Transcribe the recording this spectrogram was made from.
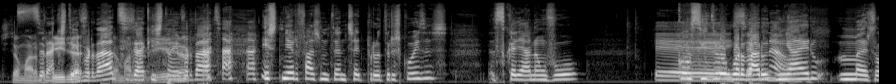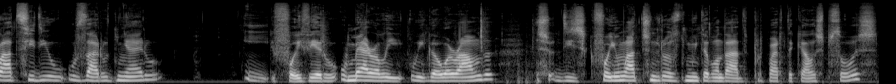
Isto é uma Será armadilha. que isto é verdade? uma Será que isto não é verdade? Este dinheiro faz-me tanto jeito para outras coisas, se calhar não vou. É, Considerou é guardar que o não. dinheiro, mas lá decidiu usar o dinheiro e foi ver o, o Merrily We Go Around. Diz que foi um ato generoso de muita bondade por parte daquelas pessoas.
